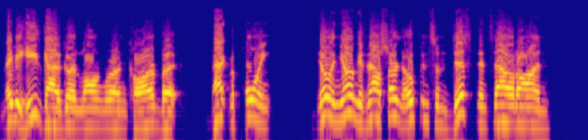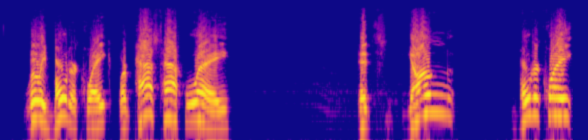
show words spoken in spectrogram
Maybe he's got a good long run car, but back to point, Dylan Young is now starting to open some distance out on Willie Boulderquake. We're past halfway. It's Young, Boulderquake,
